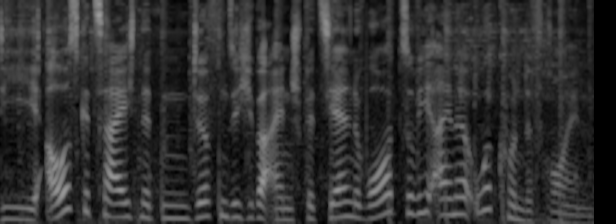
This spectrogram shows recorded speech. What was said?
Die Ausgezeichneten dürfen sich über einen speziellen Award sowie eine Urkunde freuen.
